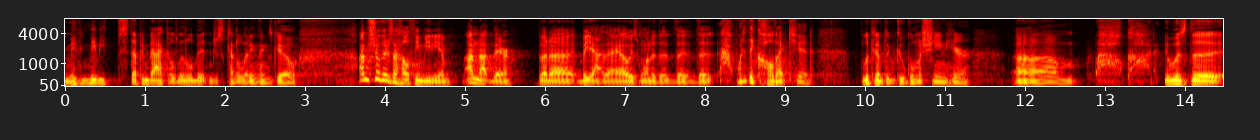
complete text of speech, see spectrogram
maybe maybe stepping back a little bit and just kind of letting things go i'm sure there's a healthy medium i'm not there but uh, but yeah, I always wanted the the what did they call that kid? Looking up the Google machine here. Um, oh God, it was the.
